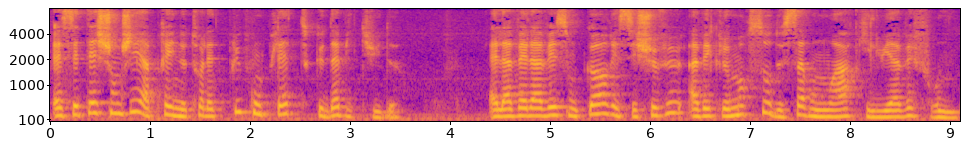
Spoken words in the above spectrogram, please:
Elle s'était changée après une toilette plus complète que d'habitude. Elle avait lavé son corps et ses cheveux avec le morceau de savon noir qu'il lui avait fourni.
